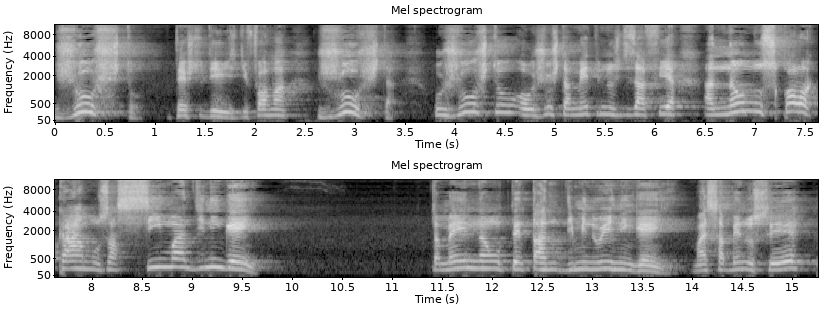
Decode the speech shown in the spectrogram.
justo, o texto diz, de forma justa. O justo ou justamente nos desafia a não nos colocarmos acima de ninguém. Também não tentar diminuir ninguém, mas sabendo ser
